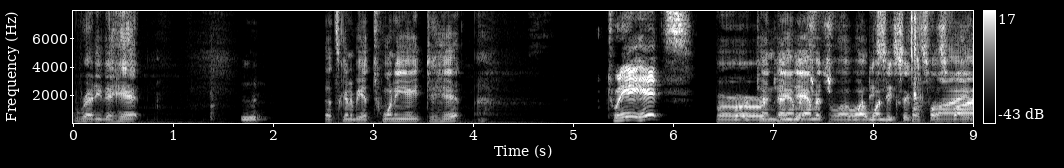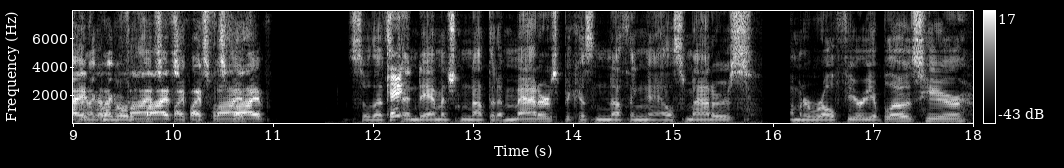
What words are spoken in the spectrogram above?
ready to hit. That's going to be a 28 to hit 28 hits. for, For 10, 10 damage, damage, uh, 1d6 plus 5, and I go to 5, so 5 plus 5. So that's Okay. 10 damage. Not that it matters because nothing else matters. I'm going to roll Flurry of Blows here.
